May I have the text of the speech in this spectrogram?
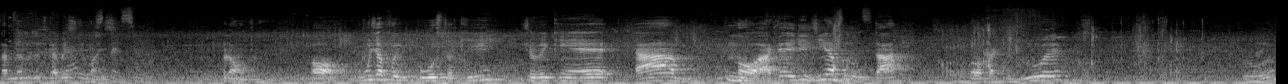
Tá me dando dor de cabeça demais. Pronto. Ó, um já foi posto aqui. Deixa eu ver quem é. Ah, não, a queridinha Blue, tá? Vou colocar aqui Blue. Blue.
